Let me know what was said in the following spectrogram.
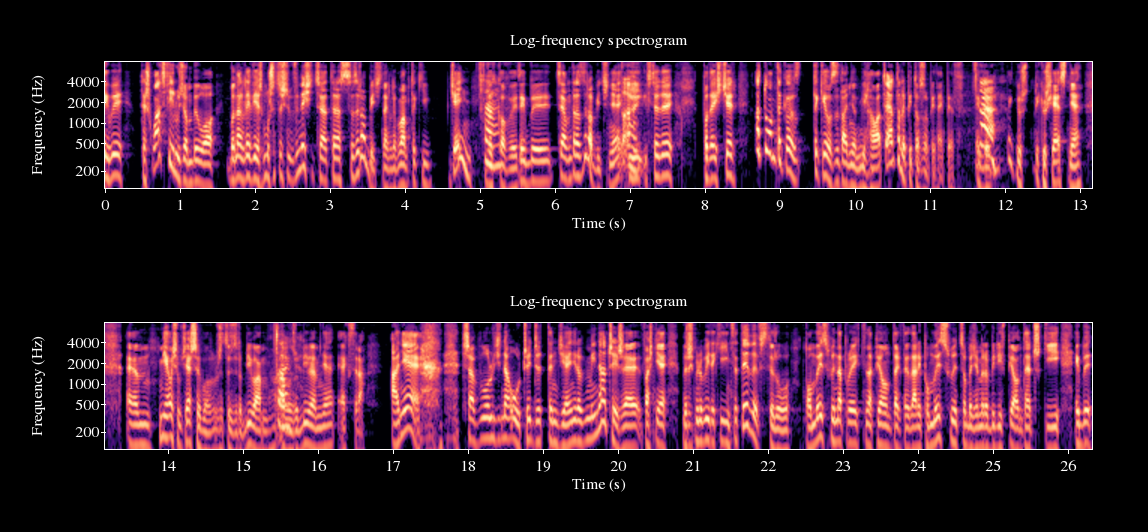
jakby też łatwiej ludziom było, bo nagle wiesz, muszę coś wymyślić, co ja teraz chcę zrobić. Nagle mam taki dzień tak. dodatkowy, jakby co ja mam teraz zrobić, nie? Tak. I, I, wtedy podejście, a tu mam takiego, takiego zadania od Michała, to ja to lepiej to zrobię najpierw. Jakby, jak, już, jak już jest, nie? Um, Michał się ucieszy, bo że coś zrobiłam, tak. albo zrobiłem, nie? Ekstra. A nie, trzeba było ludzi nauczyć, że ten dzień robimy inaczej, że właśnie my żeśmy robili takie inicjatywy w stylu pomysły na projekty na piątek i tak dalej, pomysły, co będziemy robili w piąteczki, jakby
